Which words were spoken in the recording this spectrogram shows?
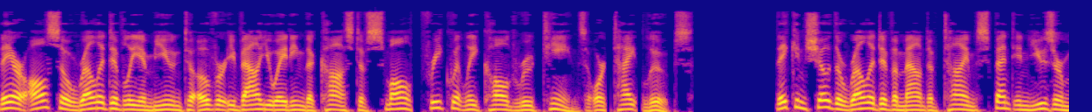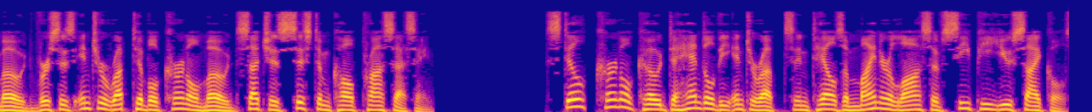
They are also relatively immune to over-evaluating the cost of small, frequently called routines or tight loops. They can show the relative amount of time spent in user mode versus interruptible kernel mode such as system call processing. Still, kernel code to handle the interrupts entails a minor loss of CPU cycles,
